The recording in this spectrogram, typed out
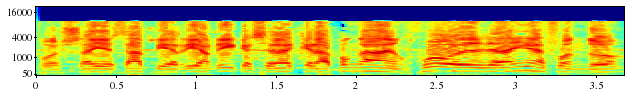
Pues ahí está Pierre Henry, que será el que la ponga en juego desde la línea de fondo.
